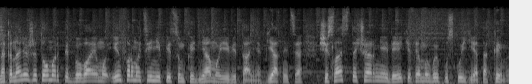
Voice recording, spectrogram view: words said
На каналі Житомир підбиваємо інформаційні підсумки дня. Мої вітання. П'ятниця, 16 червня, і деякі теми випуску є такими.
